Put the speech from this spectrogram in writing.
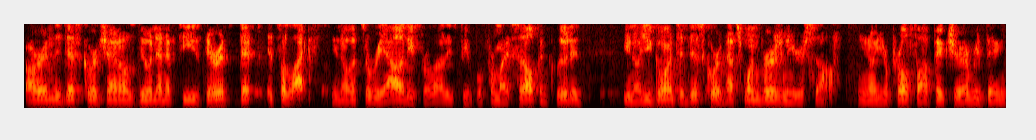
are in the discord channels doing nfts they're that's it's a life you know it's a reality for a lot of these people for myself included. You know you go into discord that's one version of yourself you know your profile picture everything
